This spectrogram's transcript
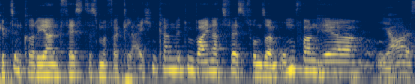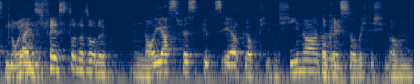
Gibt es in Korea ein Fest, das man vergleichen kann mit dem Weihnachtsfest von seinem Umfang her? Ja, es gibt Neujahrsfest oder so? Oder? Neujahrsfest gibt es eher, glaube ich, in China. Da Okay. wird so richtig ähm,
